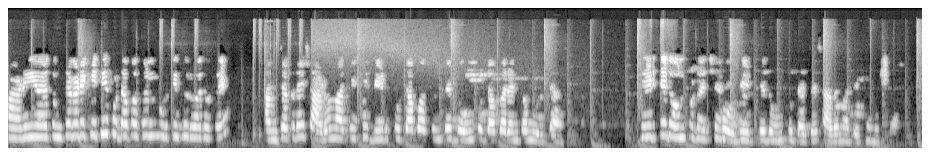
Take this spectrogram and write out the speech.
आणि अं, तुमच्याकडे किती फुटापासून मूर्ती सुरुवात होते? आमच्याकडे शाडू मातीची दीड फुटापासून ते दोन फुटापर्यंत मूर्त्या असतात दीड ते दोन फुटाच्या हो दीड ते दोन फुटाच्या शाडू मातीच्या मूर्त्या आहेत.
